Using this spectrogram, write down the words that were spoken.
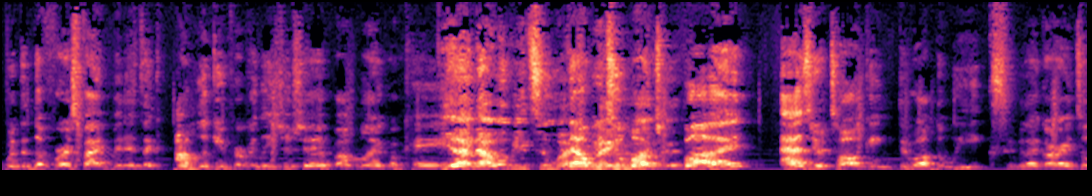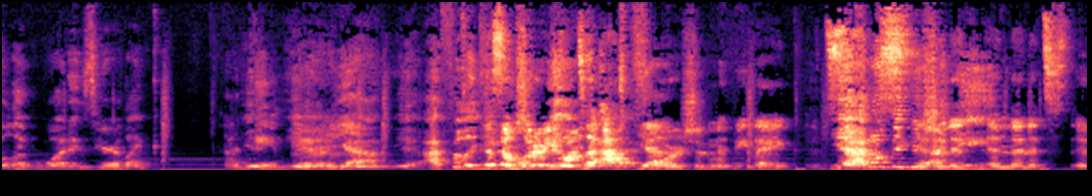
within the first five minutes, like, I'm looking for a relationship, I'm like, okay. Yeah, that would be too much. That would be too much. But as you're talking throughout the weeks, you'll be like, all right, so, like, what is your, like, end game yeah, here? yeah, yeah. I feel like Because then, what are you build on the to that. app Yeah. for? Shouldn't it be like? it's Yeah, I don't think it Yeah. should and, be. and then it's a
